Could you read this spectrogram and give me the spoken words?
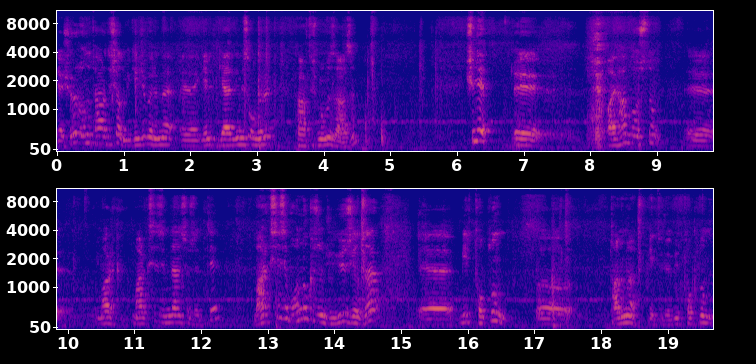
yaşıyoruz. Onu tartışalım. İkinci bölüme e, gelip geldiğimiz onları tartışmamız lazım. Şimdi e, Ayhan dostum e, Mark, Marksizmden söz etti. Marksizm 19. yüzyılda e, bir toplum e, tanımı getiriyor. Bir toplum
